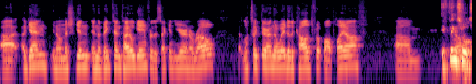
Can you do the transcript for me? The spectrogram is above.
Uh, again, you know, Michigan in the Big Ten title game for the second year in a row. It looks like they're on their way to the college football playoff. Um, if things hold,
